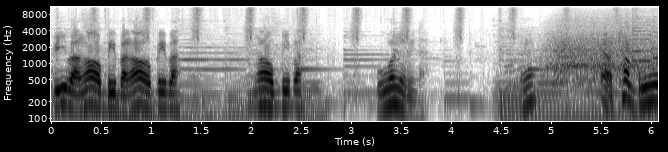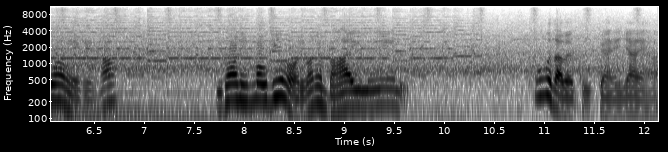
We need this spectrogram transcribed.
ပေးပါငါ့ကိုပေးပါငါ့ကိုပေးပါငါ့ကိုပေးပါကိုရရမလားဟမ်အဲ့ထပ်ကိုရရတယ်ဟာဒီကောင်လေးမှုတ်သေးပါဒီကောင်လေးဘာကြီးလဲလို့ဘုမသာပဲကူကန်နေကြတယ်ဟာ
